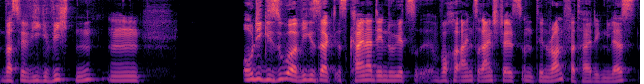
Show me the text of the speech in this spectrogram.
was wir wie gewichten. Mhm. Odi Gizua, wie gesagt, ist keiner, den du jetzt Woche 1 reinstellst und den Run verteidigen lässt.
